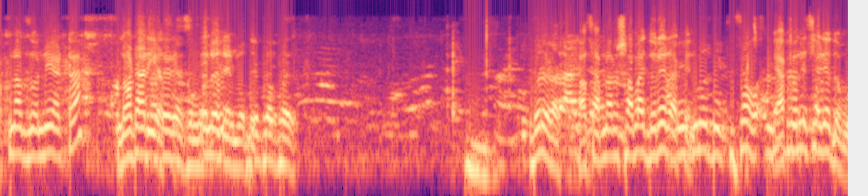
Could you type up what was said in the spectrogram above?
আপনার জন্য একটা লটারি আছে কলেজের মধ্যে। ধরে রাখ আচ্ছা আপনারা সবাই ধরে রাখেন। এখনই ছেড়ে দেবো।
